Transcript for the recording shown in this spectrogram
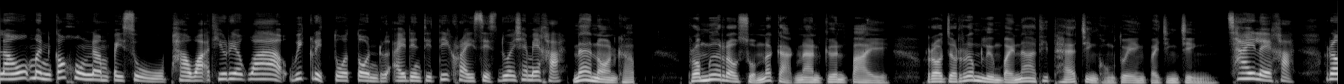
แล้วมันก็คงนำไปสู่ภาวะที่เรียกว่าวิกฤตตัวตนหรือ identity crisis ด้วยใช่ไหมคะ แน่นอนครับ เพราะเมื่อเราสวมหน้ากากนานเกินไป เราจะเริ่มลืมใบหน้าที่แท้จริงของตัวเองไปจริง ใช่เลยค่ะ เรา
